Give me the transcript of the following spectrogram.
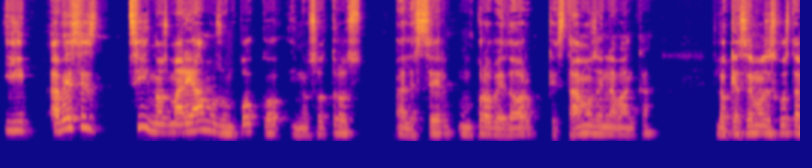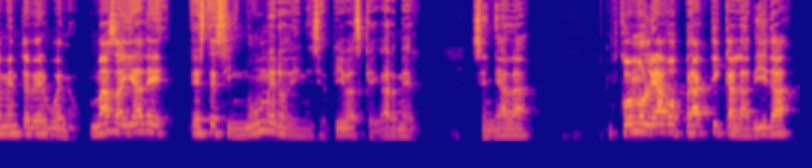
Y a veces sí, nos mareamos un poco y nosotros, al ser un proveedor que estamos en la banca, lo que hacemos es justamente ver, bueno, más allá de este sinnúmero de iniciativas que Garner señala, cómo le hago práctica la vida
